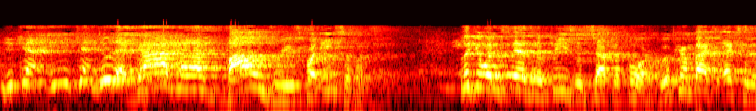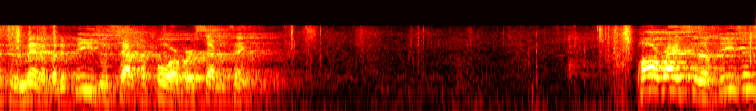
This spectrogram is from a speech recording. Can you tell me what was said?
You can't, you can't do that. God has boundaries for each of us. Look at what it says in Ephesians chapter 4. We'll come back to Exodus in a minute, but Ephesians chapter 4 verse 17. Paul writes to the Ephesians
